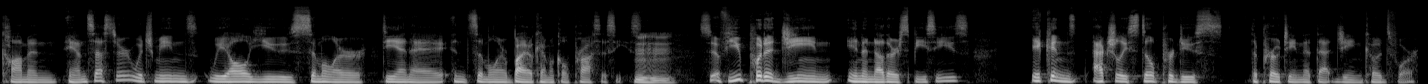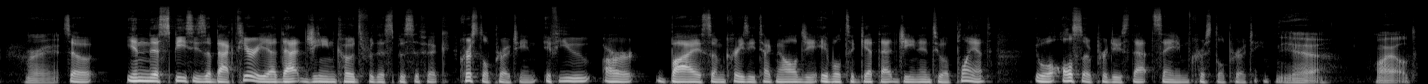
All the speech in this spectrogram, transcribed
common ancestor, which means we all use similar DNA and similar biochemical processes. Mm-hmm. So if you put a gene in another species, it can actually still produce the protein that that gene codes for. Right. So in this species of bacteria, that gene codes for this specific crystal protein. If you are by some crazy technology able to get that gene into a plant, it will also produce that same crystal protein. Yeah. Wild.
